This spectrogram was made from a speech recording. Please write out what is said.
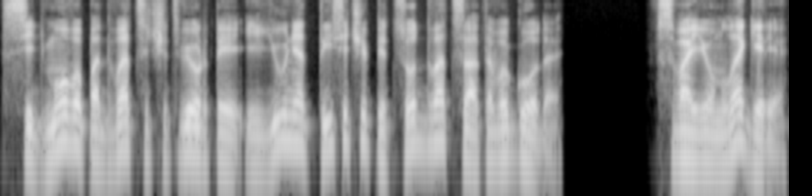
с 7 по 24 июня 1520 года. В своем лагере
